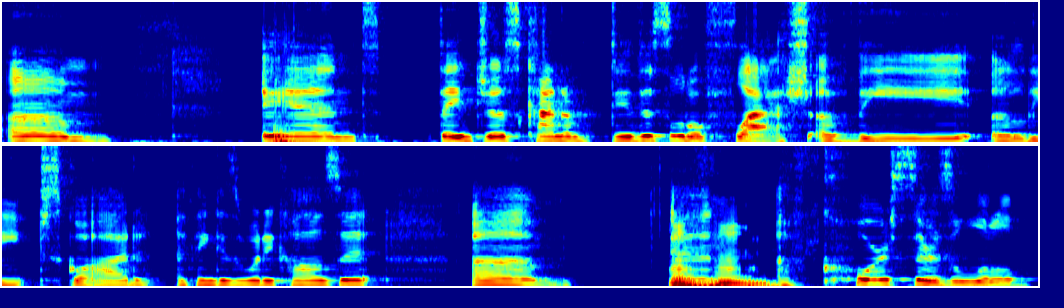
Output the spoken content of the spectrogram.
Um, and they just kind of do this little flash of the elite squad. I think is what he calls it. Um, and Mhm. of course, there's a little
